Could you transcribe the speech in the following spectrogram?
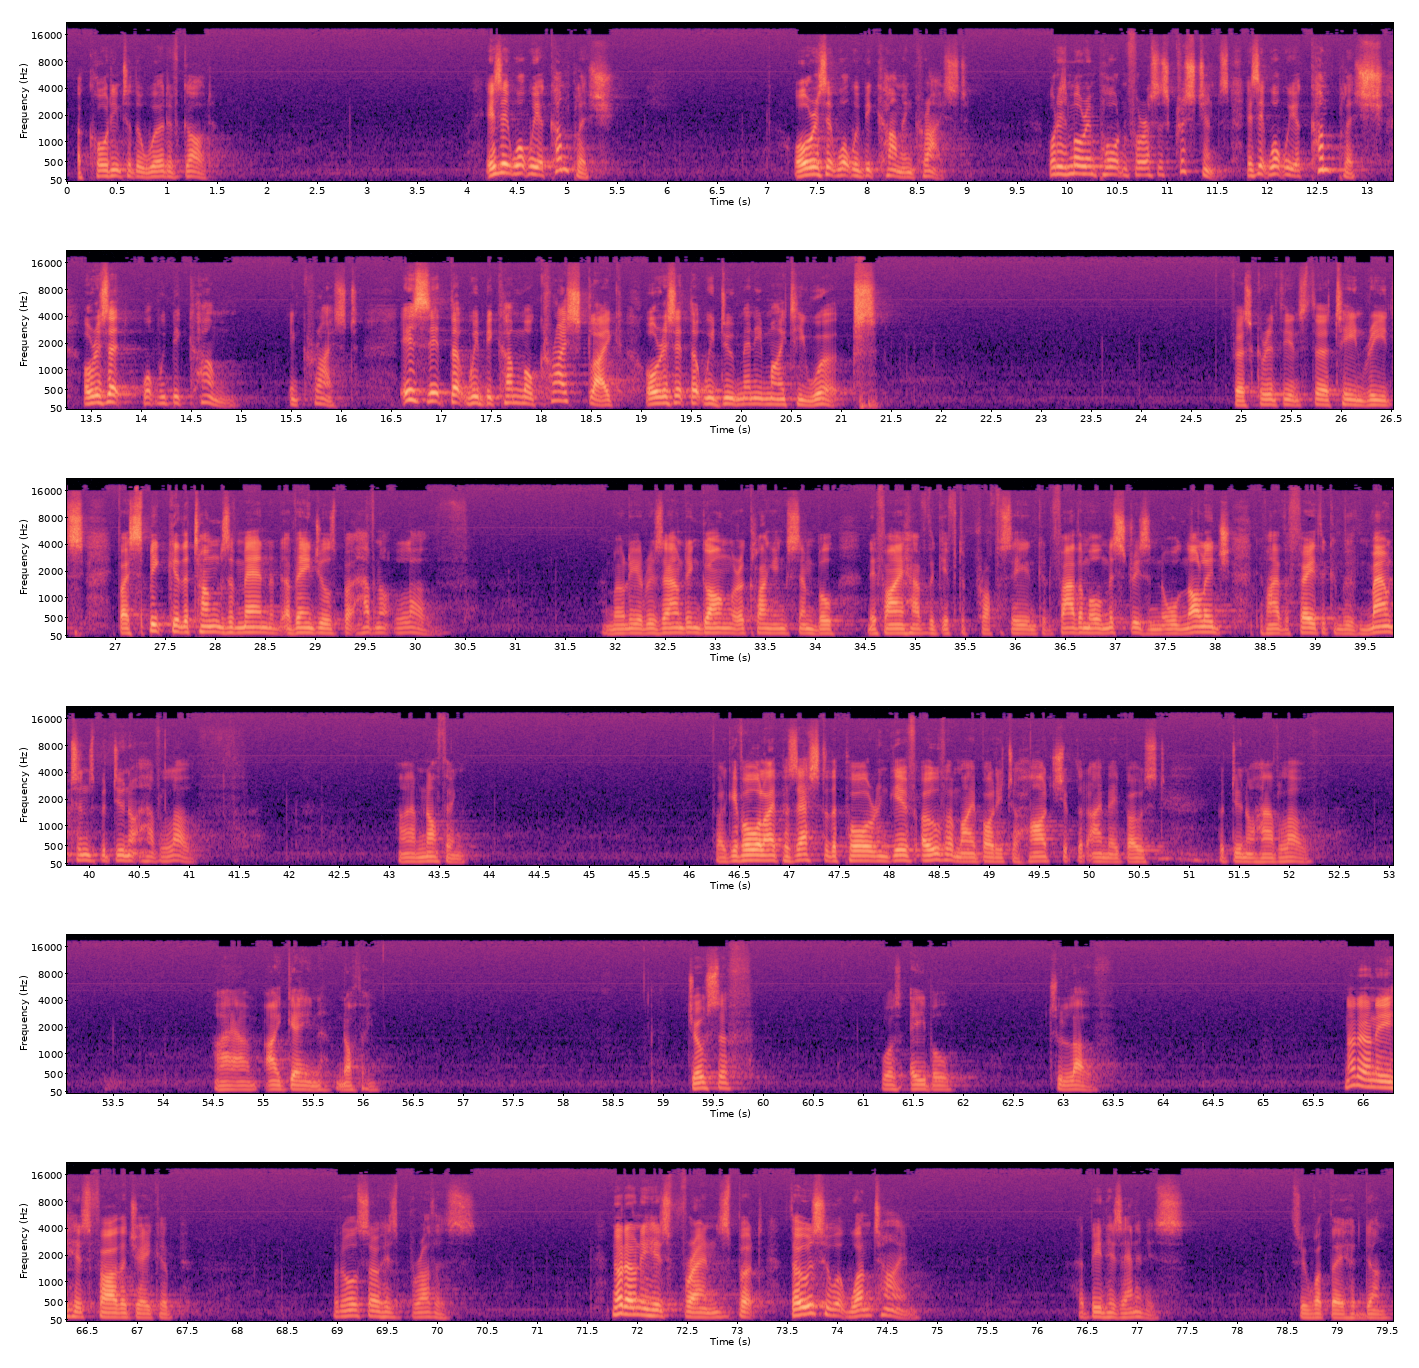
According to the Word of God. Is it what we accomplish? Or is it what we become in Christ? What is more important for us as Christians? Is it what we accomplish? Or is it what we become in Christ? Is it that we become more Christ like? Or is it that we do many mighty works? 1 Corinthians 13 reads, If I speak in the tongues of men and of angels, but have not love, I'm only a resounding gong or a clanging cymbal. And if I have the gift of prophecy and can fathom all mysteries and all knowledge, if I have the faith that can move mountains but do not have love, I am nothing. If I give all I possess to the poor and give over my body to hardship that I may boast, but do not have love, I, am, I gain nothing. Joseph was able to love. Not only his father Jacob, but also his brothers. Not only his friends, but those who at one time had been his enemies through what they had done.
